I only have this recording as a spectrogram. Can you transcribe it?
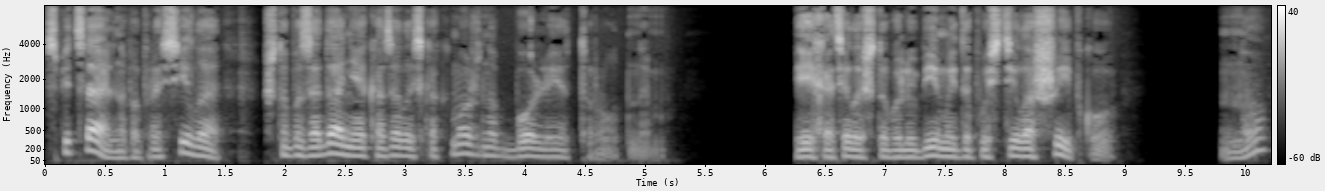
специально попросила, чтобы задание оказалось как можно более трудным. Ей хотелось, чтобы любимый допустил ошибку. Но,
